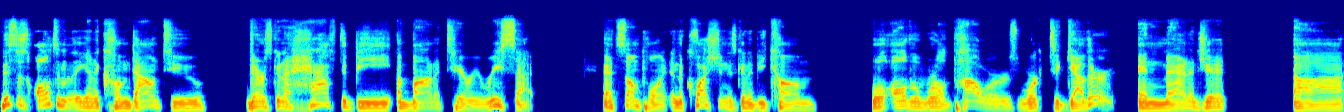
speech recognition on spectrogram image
this is ultimately going to come down to there's going to have to be a monetary reset at some point. And the question is going to become will all the world powers work together and manage it uh,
